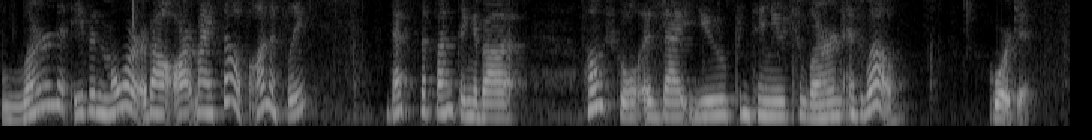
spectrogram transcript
learn even more about art myself, honestly. That's the fun thing about homeschool is that you continue to learn as well. Gorgeous.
